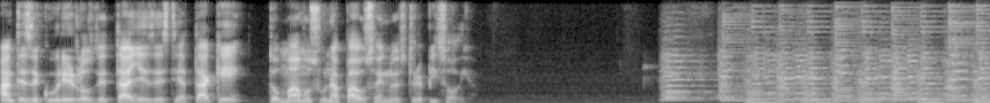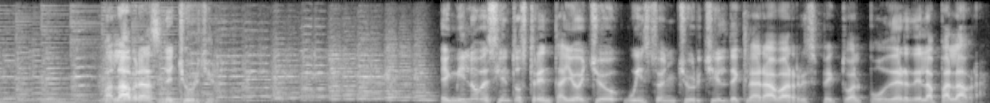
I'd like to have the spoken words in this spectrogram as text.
Antes de cubrir los detalles de este ataque, tomamos una pausa en nuestro episodio. Palabras de Churchill. En 1938, Winston Churchill declaraba respecto al poder de la palabra.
